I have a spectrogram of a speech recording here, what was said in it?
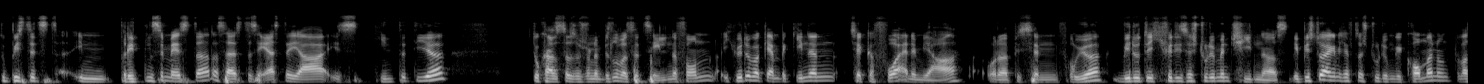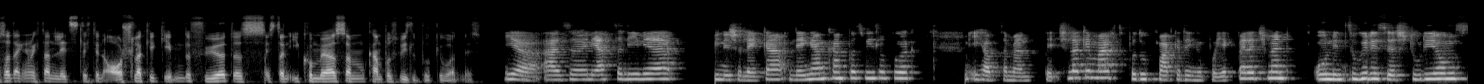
Du bist jetzt im dritten Semester, das heißt, das erste Jahr ist hinter dir. Du kannst also schon ein bisschen was erzählen davon. Ich würde aber gerne beginnen, circa vor einem Jahr oder ein bisschen früher, wie du dich für dieses Studium entschieden hast. Wie bist du eigentlich auf das Studium gekommen und was hat eigentlich dann letztlich den Ausschlag gegeben dafür, dass es dann E-Commerce am Campus Wieselburg geworden ist? Ja, also in erster Linie bin ich schon länger, länger am Campus Wieselburg. Ich habe dann meinen Bachelor gemacht, Produktmarketing und Projektmanagement. Und im Zuge dieses Studiums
